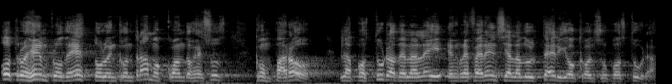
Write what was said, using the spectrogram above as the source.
Otro ejemplo de esto lo encontramos cuando Jesús comparó la postura de la ley en referencia al adulterio con su postura.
